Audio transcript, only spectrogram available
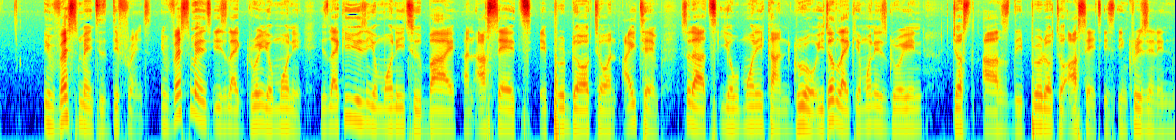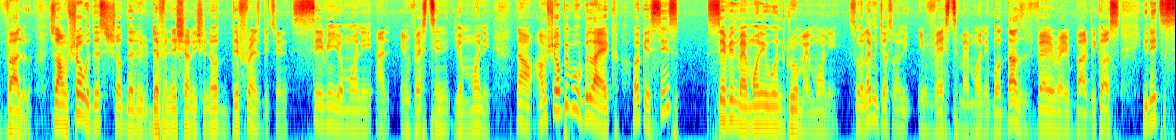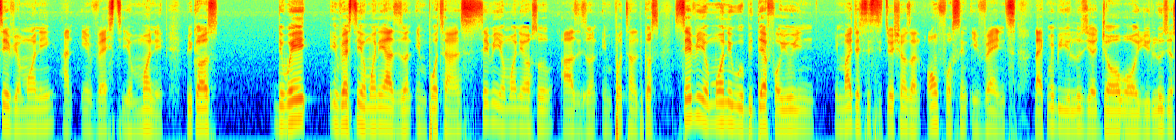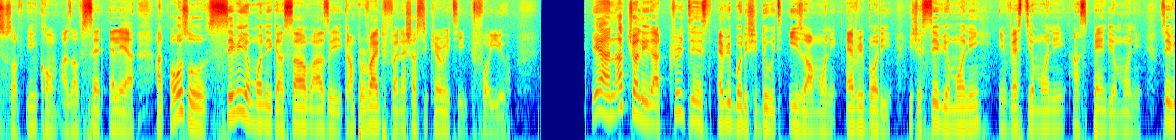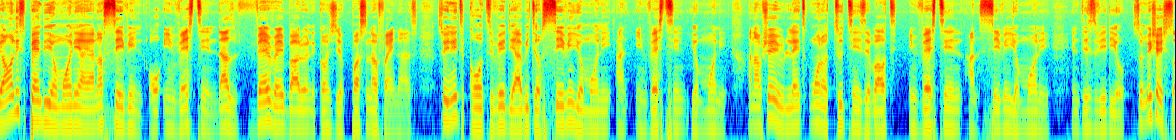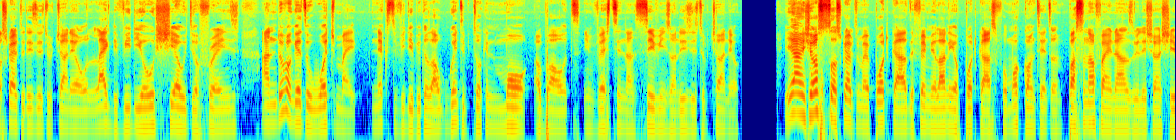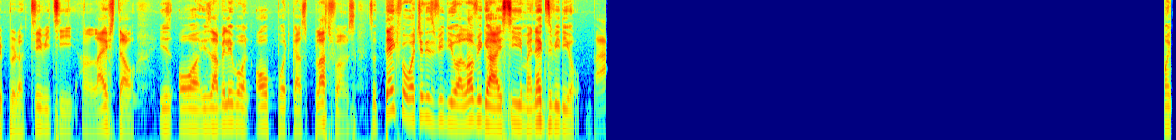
investment is different. Investment is like growing your money. It's like you using your money to buy an asset a product or an item so that your money can grow. It's just like your money is growing just as the product or asset is increasing in value. So I'm sure with this short de definition, you should know the difference between saving your money and investing your money. Now, I'm sure people will be like, okay, since saving my money won't grow my money, so let me just only invest my money. But that's very, very bad because you need to save your money and invest your money because the way investing your money has its own importance saving your money also has its own importance because saving your money will be there for you in emergency situations and unforeseen events like maybe you lose your job or you lose your source of income as i've said earlier and also saving your money can serve as a can provide financial security for you yeah, and actually, there are three things everybody should do with ease our money. Everybody, you should save your money, invest your money, and spend your money. So, if you're only spending your money and you're not saving or investing, that's very, very bad when it comes to your personal finance. So, you need to cultivate the habit of saving your money and investing your money. And I'm sure you learned one or two things about investing and saving your money in this video. So, make sure you subscribe to this YouTube channel, like the video, share with your friends, and don't forget to watch my next video because I'm going to be talking more about investing and savings on this YouTube channel. Yeah, and just subscribe to my podcast, the Femi Olaniyan podcast, for more content on personal finance, relationship, productivity, and lifestyle. Is or is available on all podcast platforms. So thanks for watching this video. I love you guys. See you in my next video. Bye.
